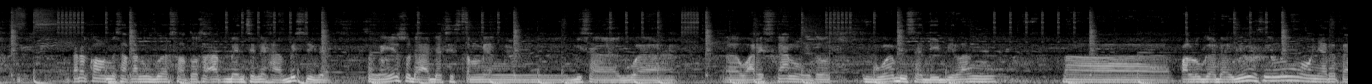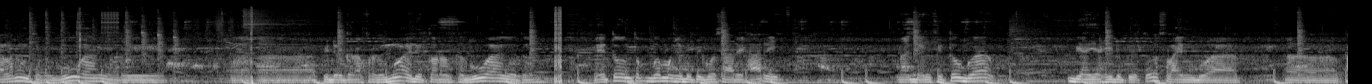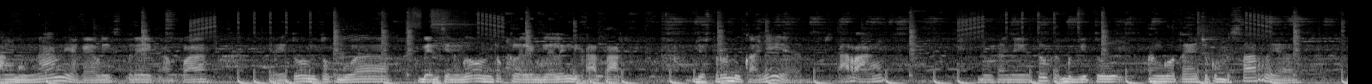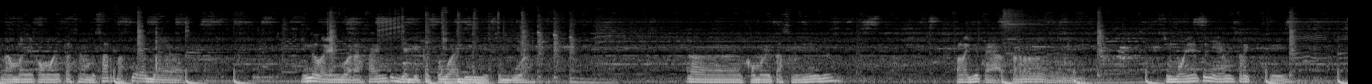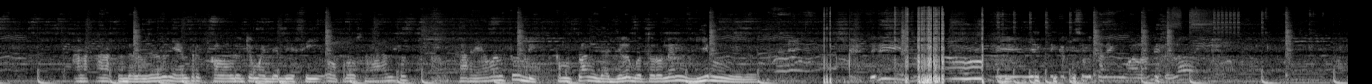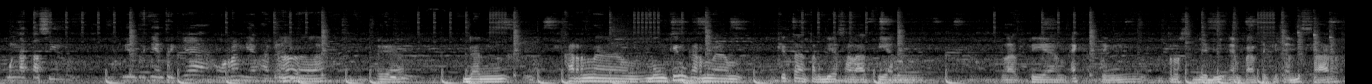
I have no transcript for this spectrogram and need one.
Karena kalau misalkan gue suatu saat bensinnya habis juga seenggaknya sudah ada sistem yang bisa gue eh, wariskan gitu. Gue bisa dibilang eh, palu gada juga sih lu mau nyari talent bisa ke gue nyari eh, videografer ke gue editor ke gue gitu. Ya itu untuk gue menghidupi gue sehari-hari. Nah dari situ gue biaya hidup itu selain buat eh, tanggungan ya kayak listrik apa ya itu untuk gue bensin gue untuk keliling-keliling di katak justru dukanya ya sekarang. Dukanya itu begitu anggotanya cukup besar ya namanya komunitas yang besar pasti ada ini loh yang gue rasain tuh jadi ketua di sebuah eh, komunitas seni itu apalagi teater semuanya tuh nyentrik sih. Anak-anak di dalam situ tuh nyentrik. Kalau lu cuma jadi CEO perusahaan tuh karyawan tuh dikemplang gaji lu gue turunin diem gitu. Jadi di tingkat kesulitan yang lu alami adalah mengatasi nyentrik-nyentriknya orang yang ada di Ah, iya. Dan karena mungkin karena kita terbiasa latihan latihan acting terus jadi empati kita besar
